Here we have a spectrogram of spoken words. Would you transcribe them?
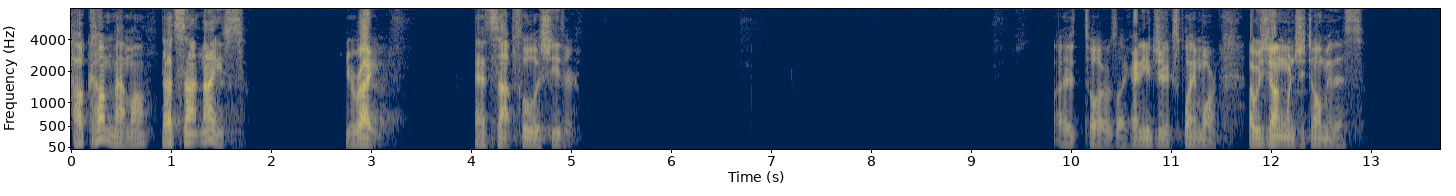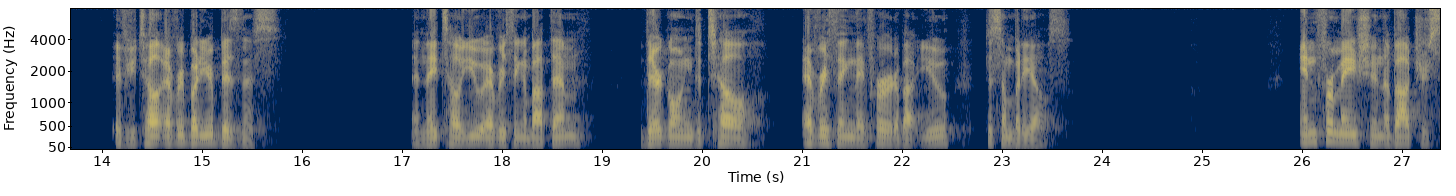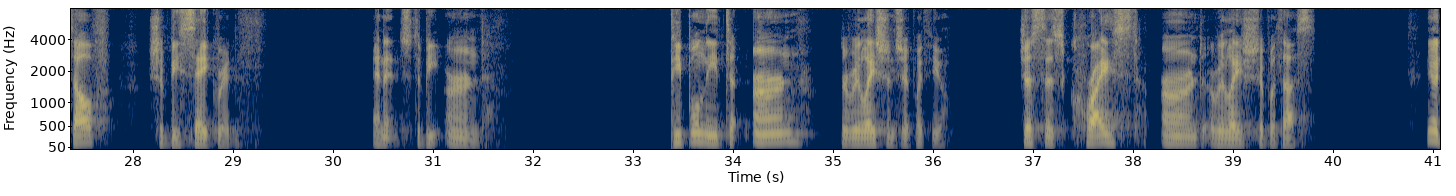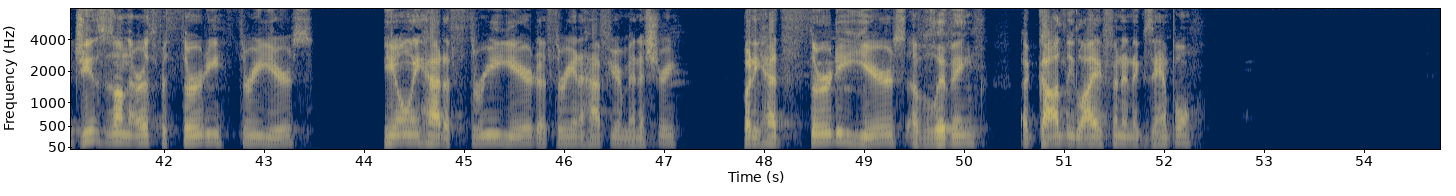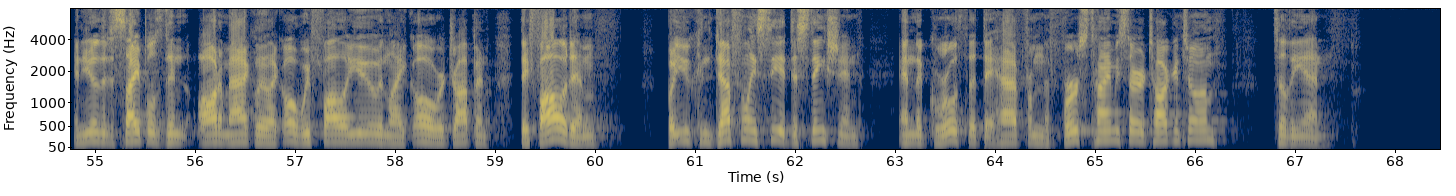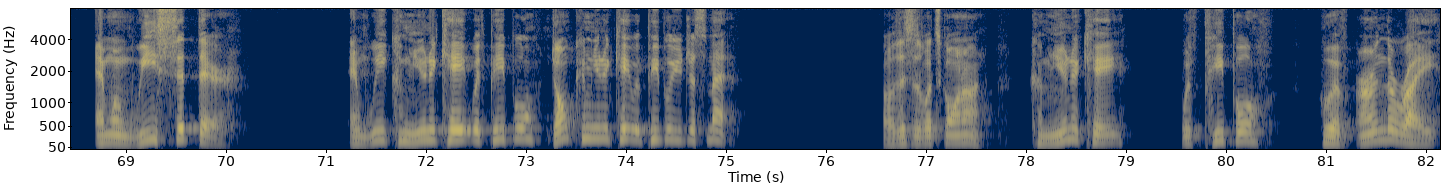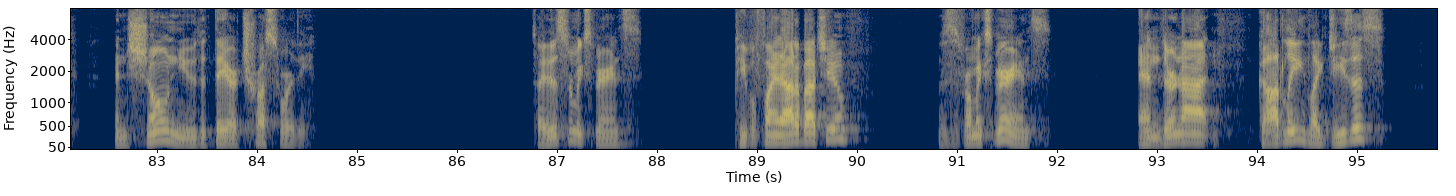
How come, Mama? That's not nice. You're right. And it's not foolish either. I told her, I was like, I need you to explain more. I was young when she told me this. If you tell everybody your business and they tell you everything about them, they're going to tell everything they've heard about you to somebody else. Information about yourself should be sacred, and it's to be earned. People need to earn the relationship with you, just as Christ earned a relationship with us. You know, Jesus is on the earth for 33 years. He only had a three year to three and a half year ministry, but he had 30 years of living a godly life and an example. And you know, the disciples didn't automatically, like, oh, we follow you, and like, oh, we're dropping. They followed him, but you can definitely see a distinction and the growth that they had from the first time he started talking to them till the end. And when we sit there and we communicate with people, don't communicate with people you just met. Oh, this is what's going on. Communicate with people who have earned the right and shown you that they are trustworthy tell you this from experience. People find out about you. This is from experience. And they're not godly like Jesus.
